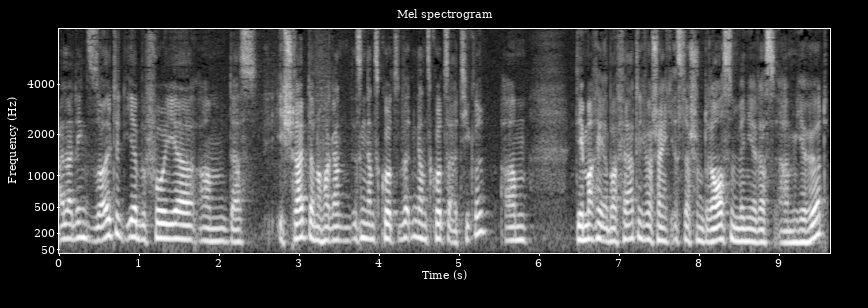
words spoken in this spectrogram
Allerdings solltet ihr, bevor ihr ähm, das, ich schreibe da nochmal ist ein ganz kurz, wird ein ganz kurzer Artikel. Ähm, den mache ich aber fertig. Wahrscheinlich ist er schon draußen, wenn ihr das ähm, hier hört.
